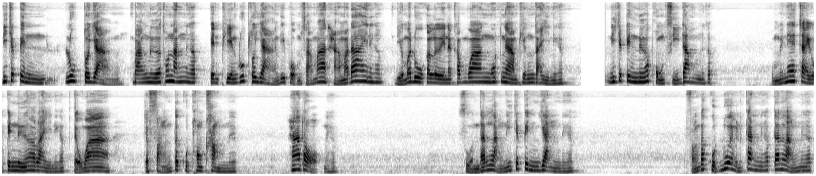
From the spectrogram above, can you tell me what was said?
นี่จะเป็นรูปตัวอย่างบางเนื้อเท่านั้นนะครับเป็นเพียงรูปตัวอย่างที่ผมสามารถหามาได้นะครับ เดี๋ยวมาดูกันเลยนะครับว่างดงามเพียงใดนะครับ นี่จะเป็นเนื้อผงสีดำนะครับ ผมไม่แน่ใจว่าเป็นเนื้ออะไรนะครับ แต่ว่าจะฝังตะกุดทองคำนะครับห้าดอกนะครับ ส่วนด้านหลังนี้จะเป็นยันนะครับ ฝังตะกุดด้วยเหมือนกันนะครับ ด้านหลังนะครับ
